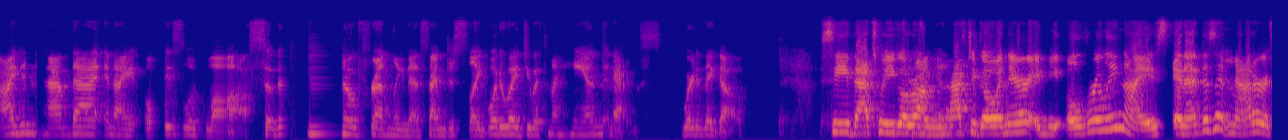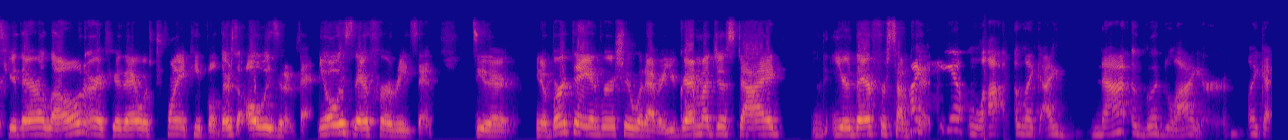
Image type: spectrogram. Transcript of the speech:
I didn't have that, and I always look lost. So there's no friendliness. I'm just like, what do I do with my hand and eggs? Where do they go? See, that's where you go wrong. You have to go in there and be overly nice. And it doesn't matter if you're there alone or if you're there with 20 people. There's always an event. You're always there for a reason. It's either, you know, birthday, anniversary, whatever. Your grandma just died. You're there for something. I can't lie. Like I'm not a good liar. Like I,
